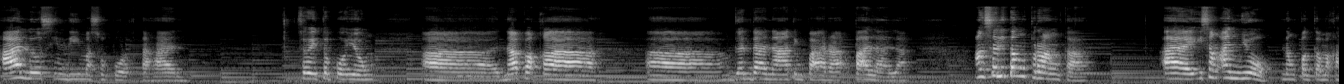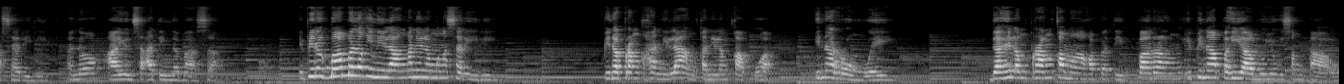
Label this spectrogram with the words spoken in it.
halos hindi masuportahan. So ito po yung ah, napaka ah, ganda na ating paara, paalala. Ang salitang prangka ay isang anyo ng pagkamakasarili. Ano? Ayon sa ating nabasa. Ipinagmamalaki nila ang kanilang mga sarili. Pinaprangkahan nila ang kanilang kapwa in a wrong way. Dahil ang prangka mga kapatid, parang ipinapahiya mo yung isang tao.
